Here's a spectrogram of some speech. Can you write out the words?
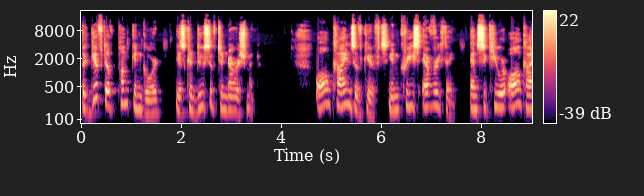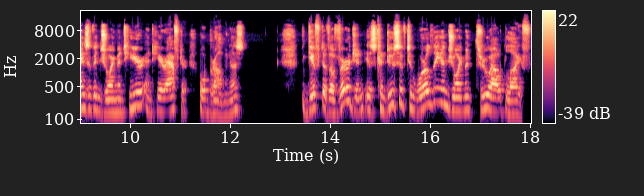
The gift of pumpkin gourd is conducive to nourishment. All kinds of gifts increase everything and secure all kinds of enjoyment here and hereafter, O Brahmanas. The gift of a virgin is conducive to worldly enjoyment throughout life.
